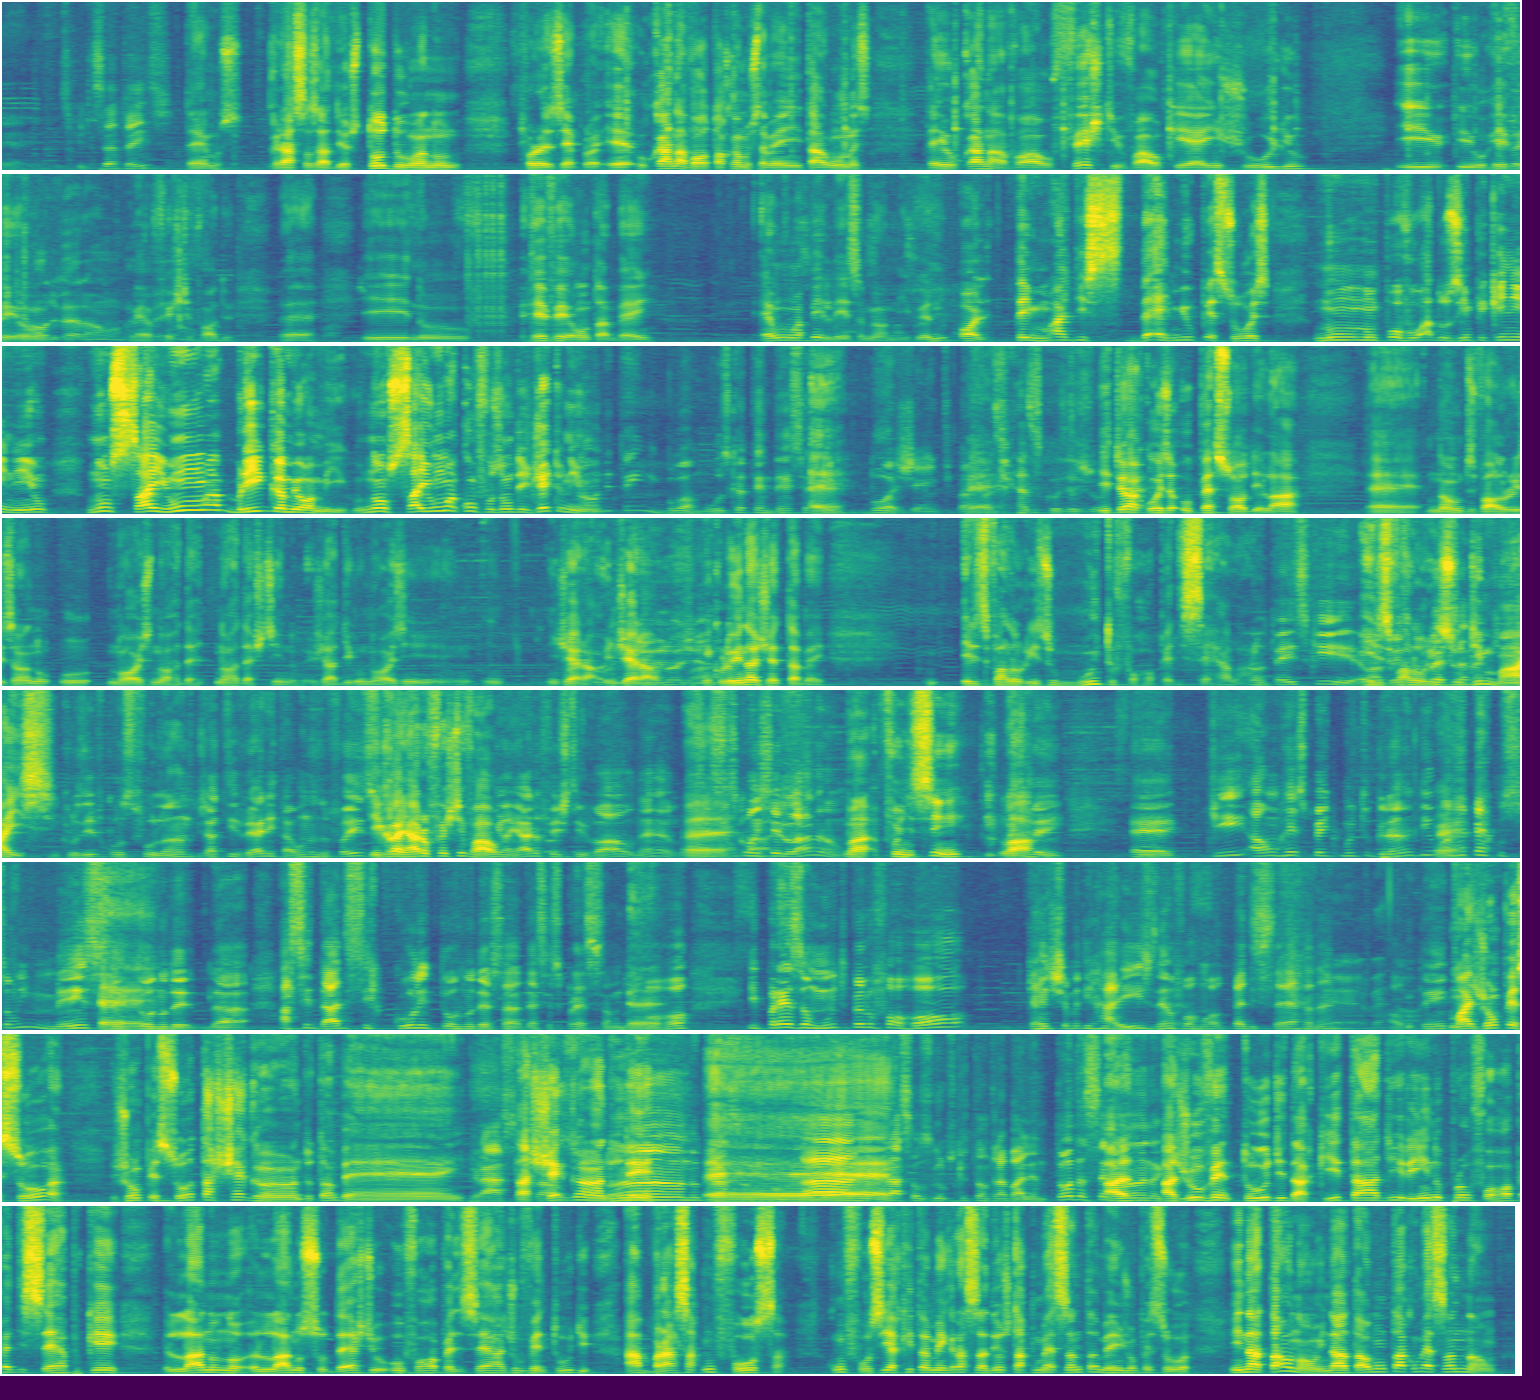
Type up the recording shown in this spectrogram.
né, Espírito Santo, é isso? Temos. Graças a Deus, todo ano, por exemplo, é, o carnaval tocamos também em Itaúnas. Tem o carnaval, o festival que é em julho e, e o Réveillon. Festival de verão. É, o festival de. É, e no Réveillon também. É uma beleza, meu amigo. Eu olha, tem mais de 10 mil pessoas num, num povoadozinho pequenininho. Não sai uma briga, meu amigo. Não sai uma confusão de jeito nenhum. Onde tem boa música, a tendência É. é ter boa gente para É. fazer as coisas juntas. E tem uma né? coisa, o pessoal de lá, é, não desvalorizando o nós norde- nordestinos. Eu já digo nós em, em- em geral, em geral, incluindo a gente também. Eles valorizam muito o forró pé de serra lá. Pronto, é isso que. Eles valorizam demais. inclusive com os fulanos que já tiveram em Itaúnas, não foi isso? E ganharam o festival. Ganharam o festival, né? É. Vocês conheceram lá, não? Mas, fui, sim, lá. Pois bem, é, que há um respeito muito grande e uma É. repercussão imensa É. em torno de- da. A cidade circula em torno dessa, dessa expressão do É. forró e prezam muito pelo forró que a gente chama de raiz, né? O forró pé de serra, né? Autêntico. Mas João Pessoa, João Pessoa tá chegando também. Graças tá chegando. fulano, tem, graças é, aos Gonzaga, graças aos grupos que estão trabalhando toda semana. a, a juventude daqui tá aderindo pro forró pé de serra, porque lá no, lá no Sudeste, o, o forró pé de serra, a juventude abraça com força. Com força. E aqui também, graças a Deus, tá começando também, João Pessoa. Em Natal não, em Natal não tá começando, não.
